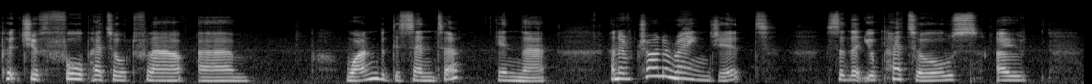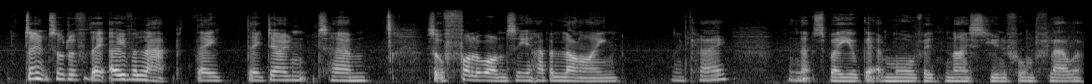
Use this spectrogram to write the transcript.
Put your four petaled flower um, one with the centre in there and I'm trying to arrange it so that your petals don't sort of they overlap. They they don't um, sort of follow on so you have a line okay? And that's where you'll get a more of a nice uniform flower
